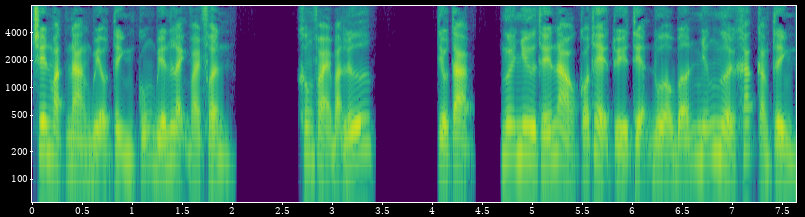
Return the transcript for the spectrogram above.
trên mặt nàng biểu tình cũng biến lạnh vài phần. Không phải bạn lữ. Tiểu tạp, ngươi như thế nào có thể tùy tiện đùa bỡn những người khác cảm tình.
